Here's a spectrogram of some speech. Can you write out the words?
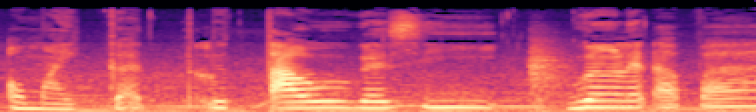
Oh my god lu tahu gak sih? Gue ngeliat apa?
